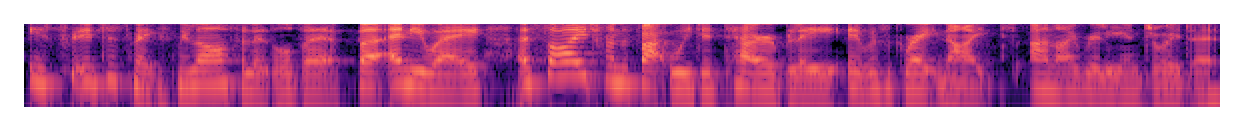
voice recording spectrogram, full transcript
it's, it just makes me laugh a little bit. But anyway, aside from the fact we did terribly, it was a great night and I really enjoyed it.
